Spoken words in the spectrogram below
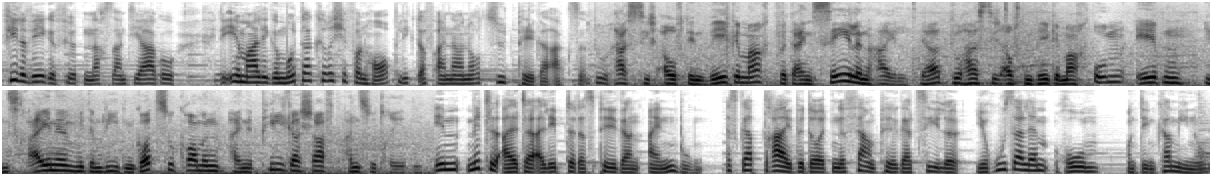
Viele Wege führten nach Santiago. Die ehemalige Mutterkirche von Horb liegt auf einer Nord-Süd-Pilgerachse. Du hast dich auf den Weg gemacht für dein Seelenheil. Ja, du hast dich auf den Weg gemacht, um eben ins Reine mit dem lieben Gott zu kommen, eine Pilgerschaft anzutreten. Im Mittelalter erlebte das Pilgern einen Boom. Es gab drei bedeutende Fernpilgerziele: Jerusalem, Rom und den Camino.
